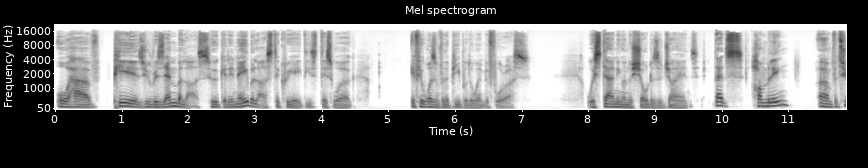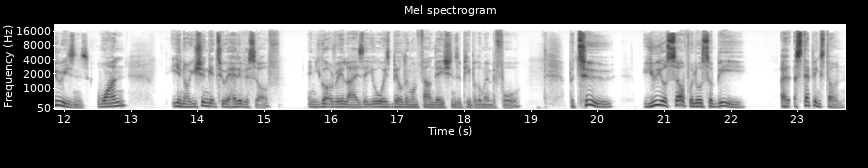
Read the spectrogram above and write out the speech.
or have peers who resemble us, who could enable us to create these, this work if it wasn't for the people that went before us. We're standing on the shoulders of giants. That's humbling um, for two reasons. One, you know, you shouldn't get too ahead of yourself, and you got to realize that you're always building on foundations of people that went before. But two, you yourself will also be a, a stepping stone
